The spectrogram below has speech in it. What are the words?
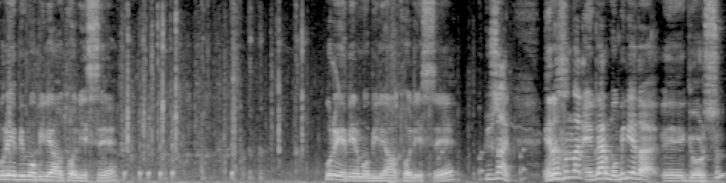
Buraya bir mobilya atölyesi. Buraya bir mobilya atölyesi. Güzel. En azından evler mobilyada e, görsün.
